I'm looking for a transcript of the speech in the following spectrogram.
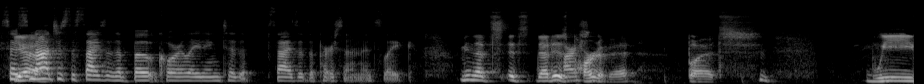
So it's yeah. not just the size of the boat correlating to the size of the person. It's like I mean that's it's that is part of it, but we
